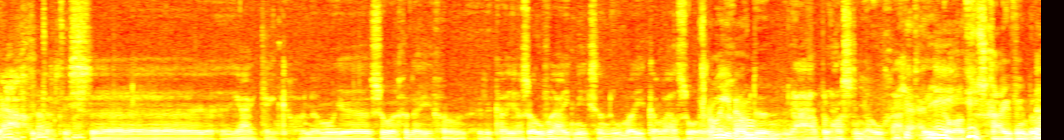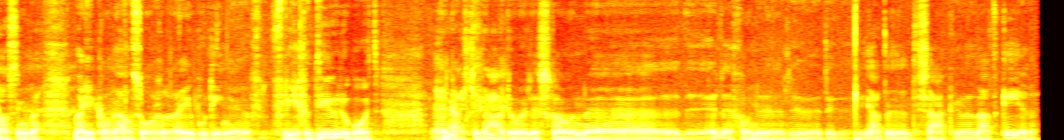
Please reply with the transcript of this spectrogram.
Ja, goed, dat is. eh, ja, ik denk gewoon, dan moet je zorgen dat je gewoon. Daar kan je als overheid niks aan doen, maar je kan wel zorgen Oh, dat jawel. gewoon de ja, belasting hoog gaat. Ja, je kan wat verschuiven in belasting, maar, maar je kan wel zorgen dat een heleboel dingen vliegen duurder wordt. En Ja, dat je daardoor dus gewoon, eh, de, gewoon de, ja, de, de zaken laat keren.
